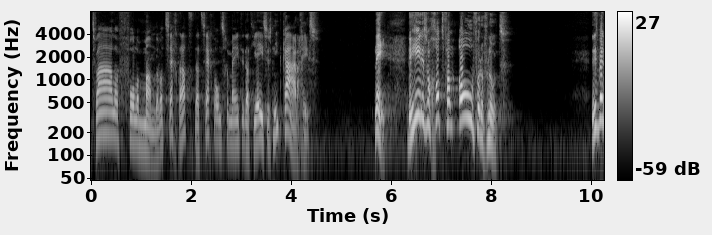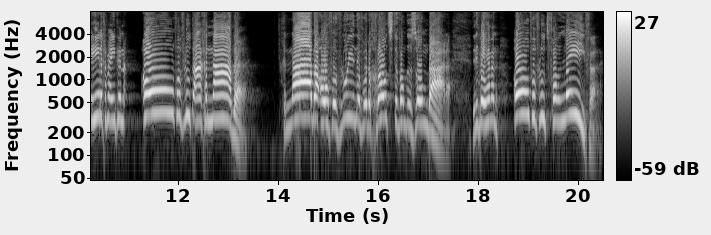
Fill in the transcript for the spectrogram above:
Twaalf volle manden. Wat zegt dat? Dat zegt ons gemeente dat Jezus niet karig is. Nee, de Heer is een God van overvloed. Er is bij de Heer gemeente een overvloed aan genade. Genade overvloeiende voor de grootste van de zondaren. Er is bij hem een overvloed van leven.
